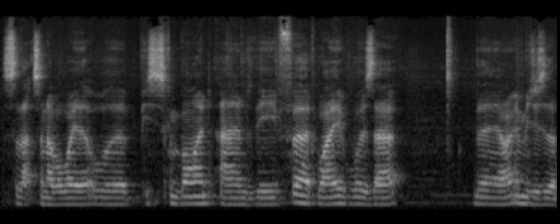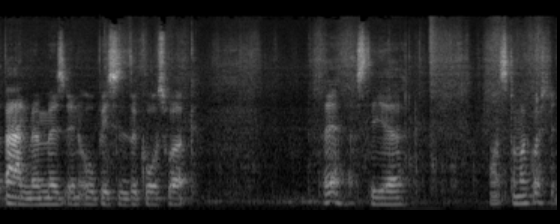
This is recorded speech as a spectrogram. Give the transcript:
So that's another way that all the pieces combined. And the third way was that there are images of the band members in all pieces of the coursework. So yeah, that's the uh, answer to my question.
